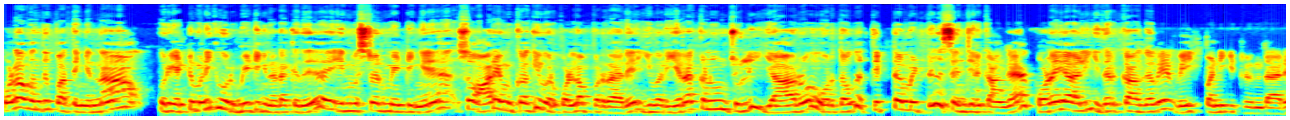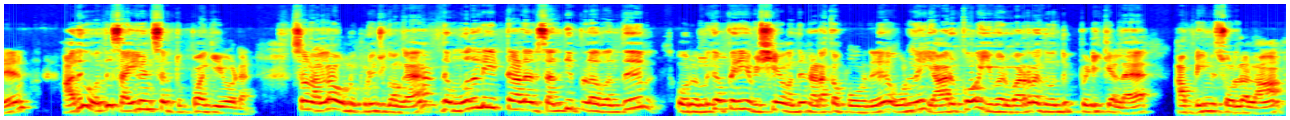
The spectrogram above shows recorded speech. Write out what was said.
கொலை வந்து பார்த்தீங்கன்னா ஒரு எட்டு மணிக்கு ஒரு மீட்டிங் நடக்குது இன்வெஸ்டர் மீட்டிங்கு ஸோ ஆரே முக்காக்கு இவர் கொல்லப்படுறாரு. இவர் இறக்கணும்னு சொல்லி யாரோ ஒருத்தவங்க திட்டமிட்டு செஞ்சிருக்காங்க. கொலையாளி இதற்காகவே வெயிட் பண்ணிக்கிட்டு இருந்தாரு. அது வந்து சைலன்சர் துப்பாக்கியோட. ஸோ நல்லா ஒன்று புரிஞ்சுக்கோங்க. இந்த முதலீட்டாளர் சந்திப்புல வந்து ஒரு மிகப்பெரிய விஷயம் வந்து நடக்க போகுது. ஒன்று யாருக்கோ இவர் வர்றது வந்து பிடிக்கல. அப்படின்னு சொல்லலாம்.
